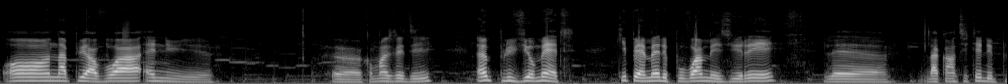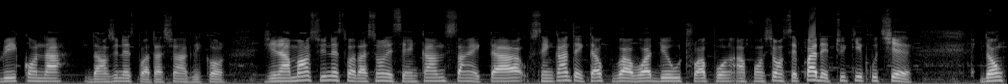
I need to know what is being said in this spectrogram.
on a pu avoir un, euh, comment je vais dire, un pluviomètre qui permet de pouvoir mesurer la quantité de pluie qu'on a dans une exploitation agricole. Généralement, sur une exploitation de 50, 100 hectares, 50 hectares, vous pouvez avoir deux ou trois points en fonction. Ce n'est pas des trucs qui coûtent cher. Donc,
